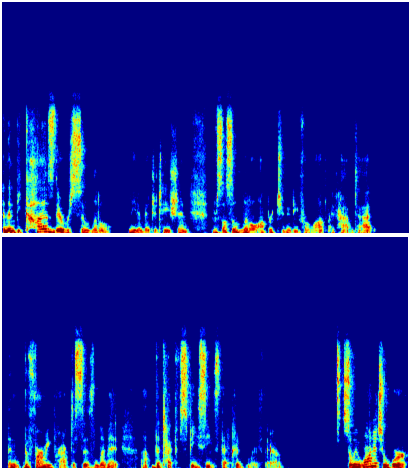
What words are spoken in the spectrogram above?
And then, because there was so little native vegetation. There was also little opportunity for wildlife habitat, and the farming practices limit uh, the type of species that could live there. So we wanted to work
